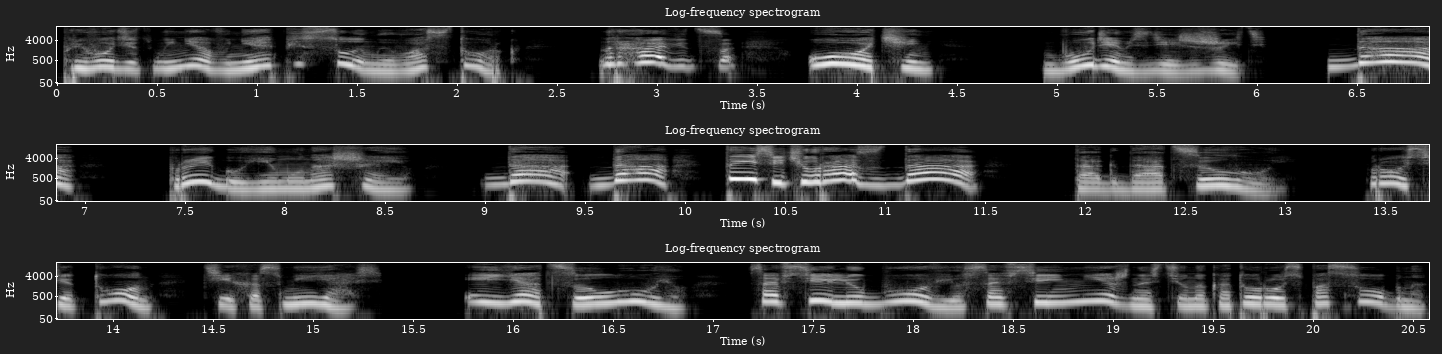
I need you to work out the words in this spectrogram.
приводит меня в неописуемый восторг. Нравится! Очень! Будем здесь жить? Да! Прыгаю ему на шею. Да, да, тысячу раз да! Тогда целуй, просит он, тихо смеясь. И я целую, со всей любовью, со всей нежностью, на которую способна,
